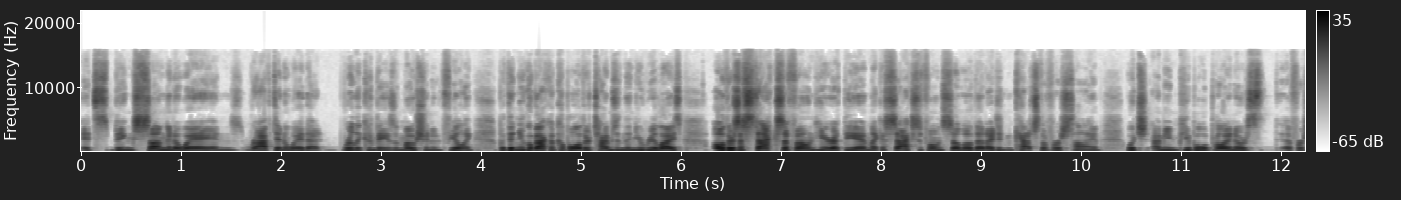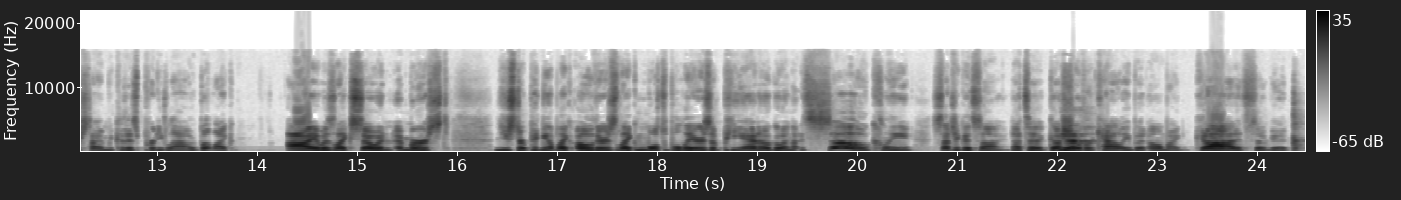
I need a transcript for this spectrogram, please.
it's being sung in a way and rapped in a way that really conveys emotion and feeling." But then you go back a couple other times and then you realize, "Oh, there's a saxophone here at the end, like a saxophone solo that I didn't catch the first time," which I mean, people would probably notice the first time because it's pretty loud, but like I was like so in- immersed. You start picking up like, oh, there's like multiple layers of piano going on. It's so clean, such a good song. Not to gush Yeah. over Calli, but oh my god, it's so good.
